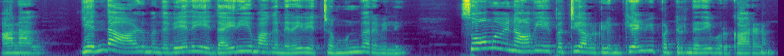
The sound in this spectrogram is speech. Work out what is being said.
ஆனால் எந்த ஆளும் அந்த வேலையை தைரியமாக நிறைவேற்ற முன்வரவில்லை. சோமுவின் ஆவியை பற்றி அவர்களும் கேள்விப்பட்டிருந்ததே ஒரு காரணம்.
